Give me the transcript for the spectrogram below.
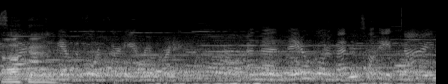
so I have to be up at 4:30 every morning, and then they don't go to bed until 8, 9.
